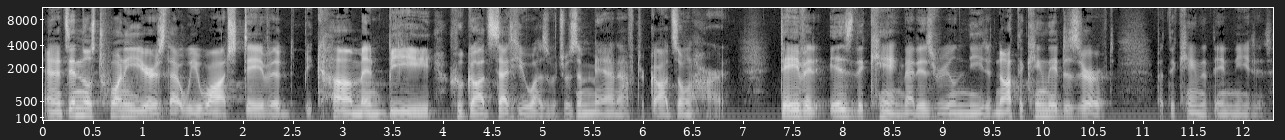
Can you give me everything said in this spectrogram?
And it's in those 20 years that we watch David become and be who God said he was, which was a man after God's own heart. David is the king that Israel needed, not the king they deserved, but the king that they needed.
